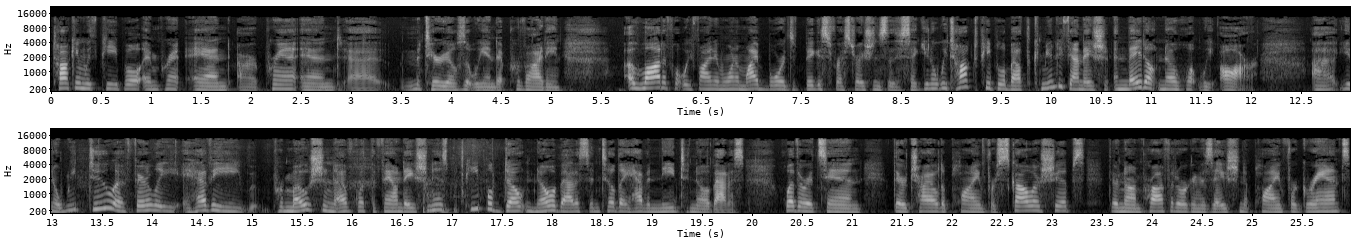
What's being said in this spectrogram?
talking with people and print and our print and uh, materials that we end up providing. A lot of what we find in one of my board's biggest frustrations is they say, you know, we talk to people about the community foundation and they don't know what we are uh, you know, we do a fairly heavy promotion of what the foundation is, but people don't know about us until they have a need to know about us, whether it's in their child applying for scholarships, their nonprofit organization applying for grants,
